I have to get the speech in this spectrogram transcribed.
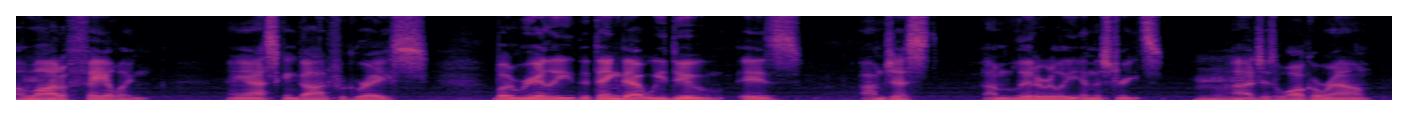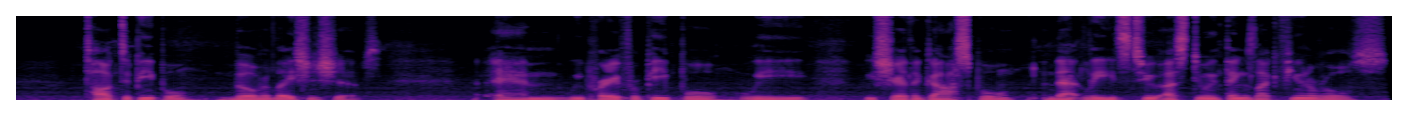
A lot Mhm. of failing and asking God for grace. But really, the thing that we do is I'm just, I'm literally in the streets. Mm-hmm. I just walk around, talk to people, build relationships. And we pray for people. We we share the gospel. That leads to us doing things like funerals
